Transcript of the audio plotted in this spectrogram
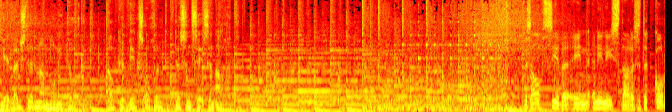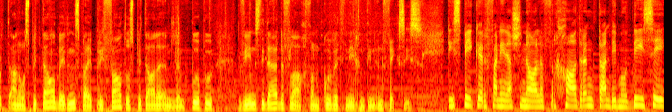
Jy luister na Monitor elke weekoggend tussen 6 en 8. Dis half 7 en in die nuus daar is 'n tekort aan hospitaalbeddens by privaat hospitale in Limpopo weens die derde vlaag van COVID-19 infeksies. Die spreker van die nasionale vergadering, Tandi Modise,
